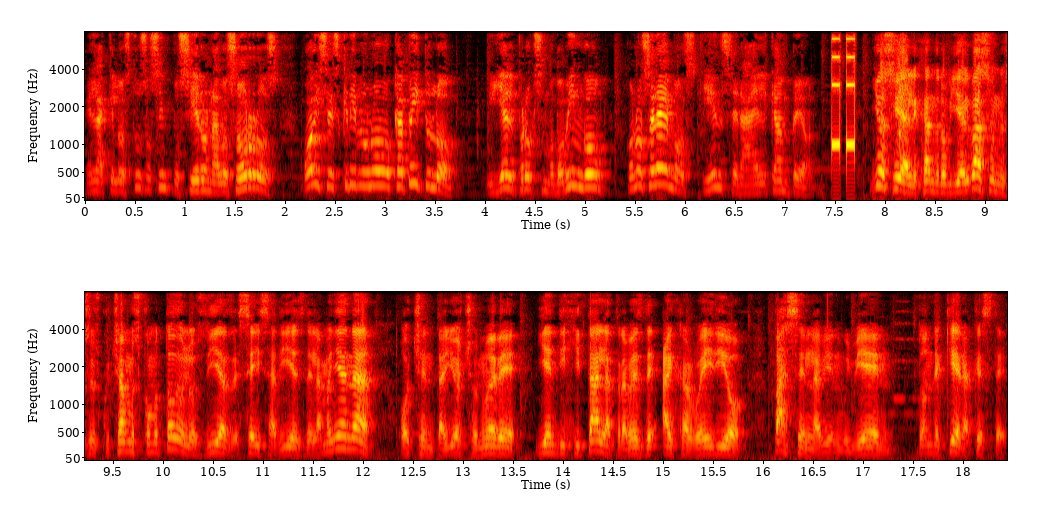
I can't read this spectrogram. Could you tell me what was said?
en la que los Tuzos impusieron a los zorros. Hoy se escribe un nuevo capítulo y ya el próximo domingo conoceremos quién será el campeón. Yo soy Alejandro Villalbazo, nos escuchamos como todos los días de 6 a 10 de la mañana, 88.9 y en digital a través de iHeartRadio. Pásenla bien, muy bien, donde quiera que estén.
